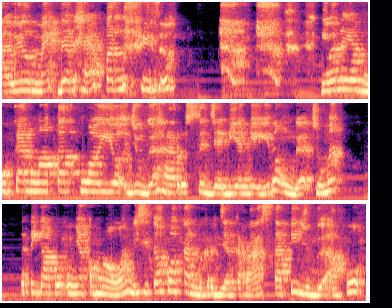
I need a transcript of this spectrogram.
I will make that happen gitu. Gimana ya bukan ngotot ngoyo juga harus kejadian kayak gitu enggak. Cuma ketika aku punya kemauan di situ aku akan bekerja keras. Tapi juga aku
